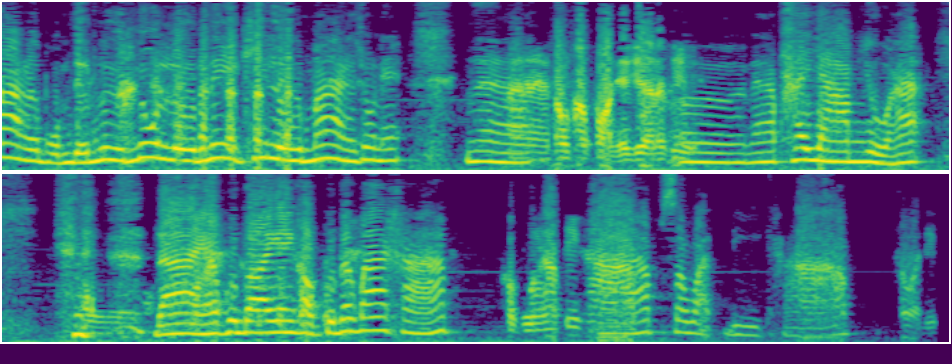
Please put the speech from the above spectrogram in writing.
มากเลยผมเดี๋ยวลืมนู่นลืมนี่ขี้ลืมมากในช่วงนี้นะฮะเออต้องพักผ่อนเยอะๆนะเอพี่อนะฮะพยายามอยู่ฮะได้ครับคุณบอยเองขอบคุณมากๆครับ ขอบคุณครับพี่คครัรับ บ สวัสดีคครัรับบสวัสดี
